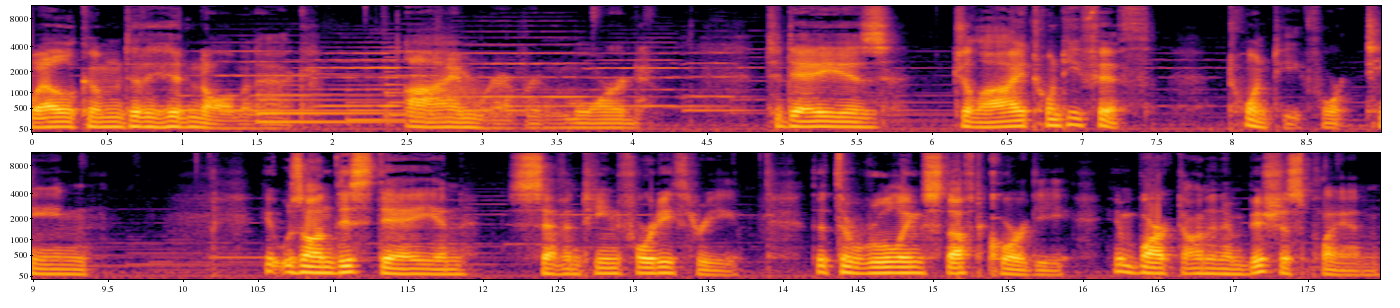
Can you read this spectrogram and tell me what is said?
Welcome to the Hidden Almanac. I'm Reverend Mord. Today is July 25th, 2014. It was on this day in 1743 that the ruling stuffed corgi embarked on an ambitious plan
